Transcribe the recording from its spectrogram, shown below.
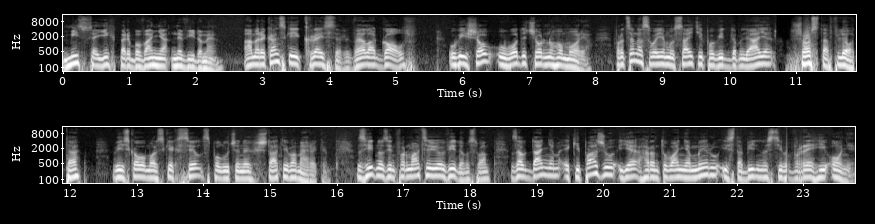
місце їх перебування невідоме. Американський крейсер Вела Голф увійшов у води Чорного моря. Про це на своєму сайті повідомляє шоста фльота військово-морських сил Сполучених Штатів Америки. Згідно з інформацією відомства, завданням екіпажу є гарантування миру і стабільності в регіоні.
